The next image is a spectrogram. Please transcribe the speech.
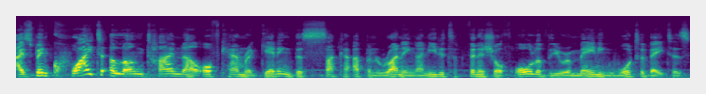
I spent quite a long time now off camera getting this sucker up and running. I needed to finish off all of the remaining water vators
